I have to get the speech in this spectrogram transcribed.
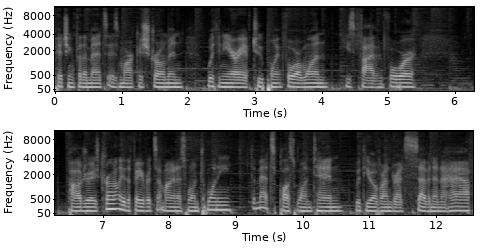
Pitching for the Mets is Marcus Stroman with an ERA of 2.41. He's 5 and 4. Padres currently the favorites at minus 120. The Mets plus 110 with the over under at 7.5.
